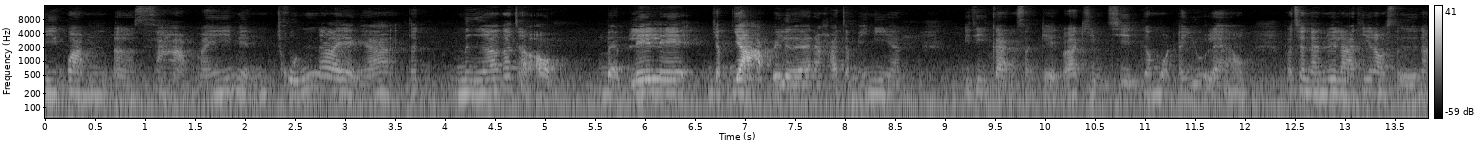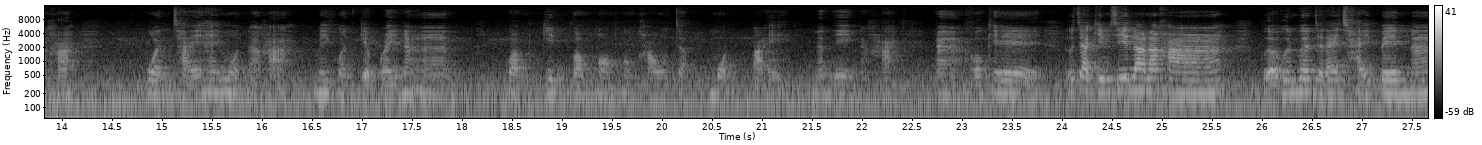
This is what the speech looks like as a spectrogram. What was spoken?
มีความสาบไหมเหม็นฉุนอะไรอย่างเงี้ยเนื้อก็จะออก แบบเละๆหยาบๆไปเลยนะคะ จะไม่เนียนวิธีการสังเกตว่าครีมชีสก็หมดอายุแล้ว เพราะฉะนั้นเวลาที่เราซื้อนะคะ ควรใช้ให้หมดนะคะ ไม่ควรเก็บไว้นาน ความกลิ่นความหอมของเขาจะหมดไปนั่นเองนะคะอ่าโอเค รู้จักครีมชีสแล้วนะคะเผื่อเพื่อนๆจะได้ใช้เป็นนะ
